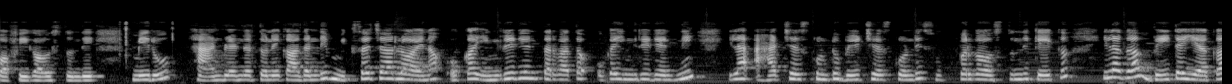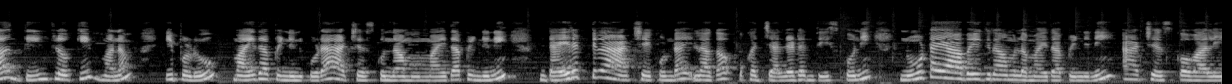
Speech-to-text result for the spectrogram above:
పఫీగా వస్తుంది. మీరు హ్యాండ్ బ్లెండర్తోనే కాదండి మిక్సర్ జార్లో అయినా ఒక ఇంగ్రీడియంట్ తర్వాత ఒక ఇంగ్రీడియంట్ని ఇలా యాడ్ చేసుకుంటూ బీట్ చేసుకోండి. సూపర్గా వస్తుంది కేక్ ఇలాగా బీట్ అయ్యాక దీంట్లోకి మనం ఇప్పుడు మైదా పిండిని కూడా యాడ్ చేసుకుందాము. మైదా పిండిని డైరెక్ట్గా యాడ్ చేయకుండా ఇలాగా ఒక జల్లెడని తీసుకొని నూట యాభై గ్రాముల మైదా పిండిని యాడ్ చేసుకోవాలి.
